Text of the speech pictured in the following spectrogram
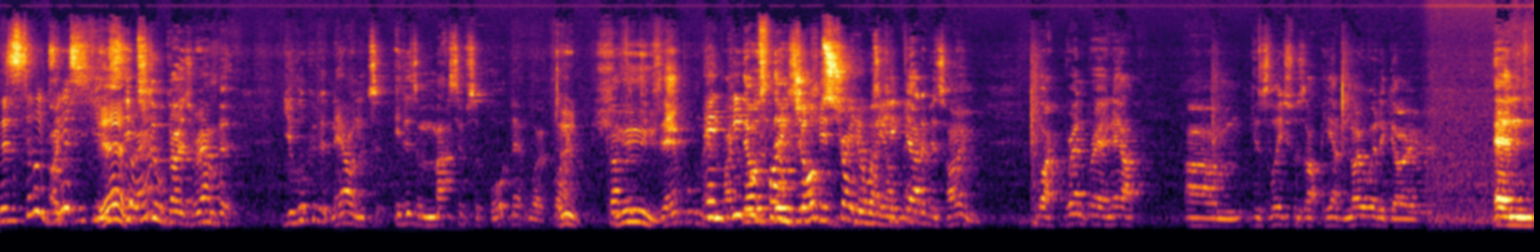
Does it still I- exist? Yeah. Is it still goes around, but you look at it now, and it's it is a massive support network. Like, Dude, perfect huge. example, man. And like, people there was, find there was a jobs kid, straight he was away on kicked out of his home, like rent ran out. Um, his lease was up. He had nowhere to go, and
